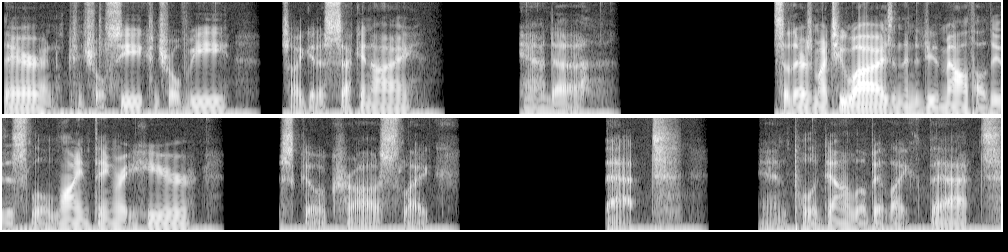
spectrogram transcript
there, and Control C, Control V, so I get a second eye. And uh, so there's my two eyes, and then to do the mouth, I'll do this little line thing right here. Just go across like that, and pull it down a little bit like that.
